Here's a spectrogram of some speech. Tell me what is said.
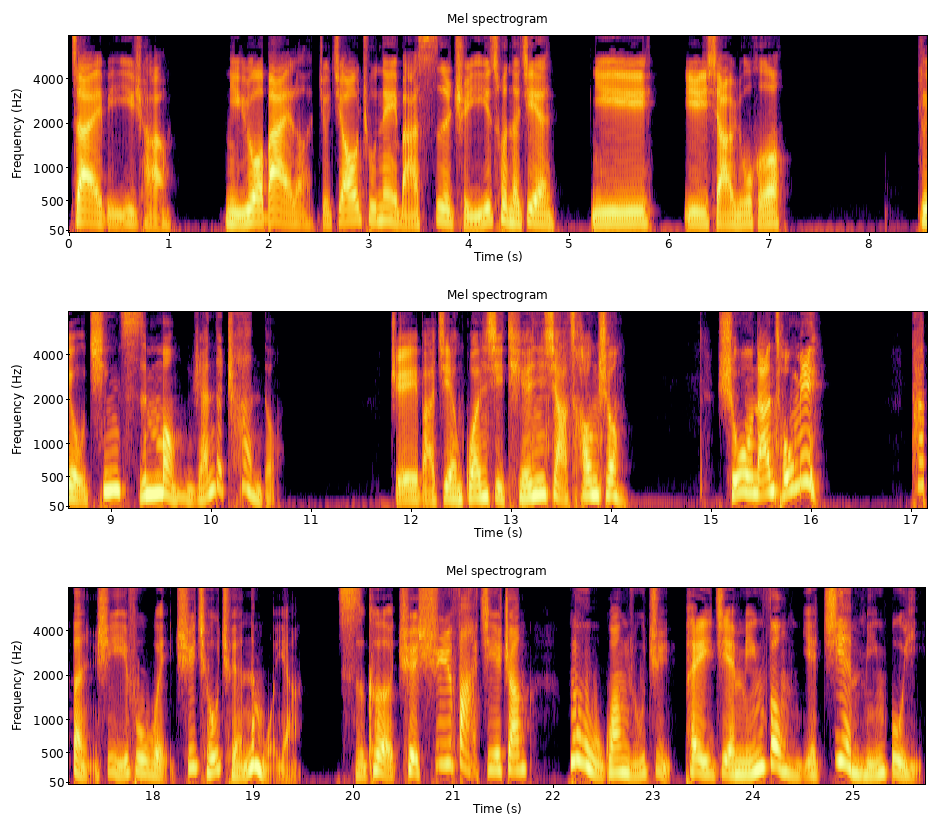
再比一场，你若败了，就交出那把四尺一寸的剑。你意下如何？柳青瓷猛然的颤抖，这把剑关系天下苍生，恕难从命。他本是一副委曲求全的模样，此刻却须发皆张，目光如炬，佩剑鸣凤也剑鸣不已，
